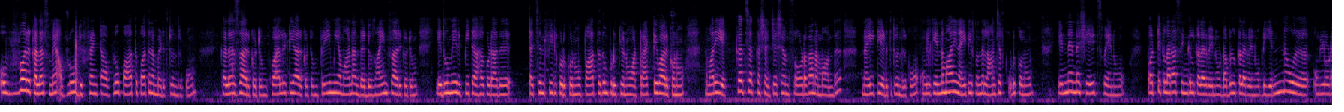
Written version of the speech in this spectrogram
ஒவ்வொரு கலர்ஸுமே அவ்வளோ டிஃப்ரெண்ட்டாக அவ்வளோ பார்த்து பார்த்து நம்ம எடுத்துகிட்டு வந்திருப்போம். கலர்ஸாக இருக்கட்டும் குவாலிட்டியாக இருக்கட்டும் ப்ரீமியமான அந்த டிசைன்ஸாக இருக்கட்டும் எதுவுமே ரிப்பீட் ஆகக்கூடாது. டச் அண்ட் ஃபீல் கொடுக்கணும் பார்த்ததும் பிடிக்கணும் அட்ராக்டிவாக இருக்கணும். இந்த மாதிரி எக்கச்சக்க சஜஷன்ஸோடு தான் நம்ம வந்து நைட்டி எடுத்துகிட்டு வந்திருக்கோம். உங்களுக்கு என்ன மாதிரி நைட்டிஸ் வந்து லான்ச்சஸ் கொடுக்கணும்? என்னென்ன ஷேட்ஸ் வேணும்? பர்டிகுலராக சிங்கிள் கலர் வேணும் டபுள் கலர் வேணும் அப்படி என்ன ஒரு உங்களோட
